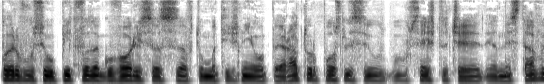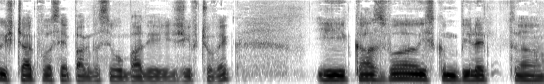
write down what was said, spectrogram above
първо се опитва да говори с автоматичния оператор, после се усеща, че не става, изчаква все пак да се обади жив човек и казва, искам билет а,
